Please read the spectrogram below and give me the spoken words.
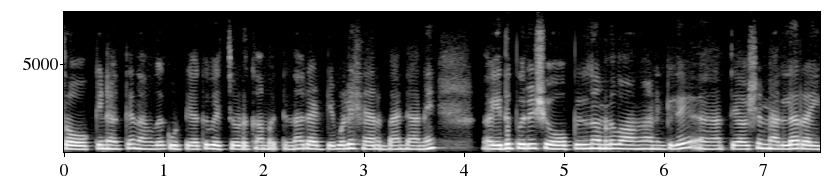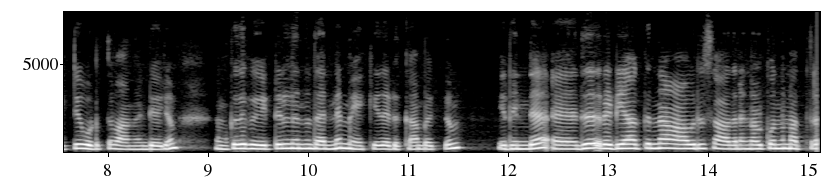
ഫ്രോക്കിനൊക്കെ നമുക്ക് കുട്ടികൾക്ക് വെച്ച് കൊടുക്കാൻ പറ്റുന്ന ഒരു അടിപൊളി ഹെയർ ബാൻഡ് ആണ്. ഇതിപ്പോൾ ഒരു ഷോപ്പിൽ നമ്മൾ വാങ്ങുകയാണെങ്കിൽ അത്യാവശ്യം നല്ല റേറ്റ് കൊടുത്ത് വാങ്ങേണ്ടി വരും. നമുക്കിത് വീട്ടിൽ നിന്ന് തന്നെ മേക്ക് ചെയ്തെടുക്കാൻ പറ്റും. ഇതിന്റെ ഇത് റെഡിയാക്കുന്ന ആ ഒരു സാധനങ്ങൾക്കൊന്നും അത്ര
